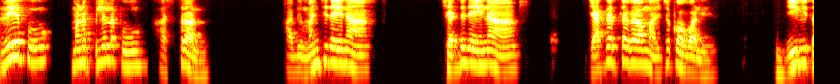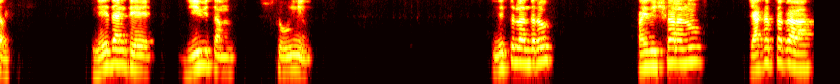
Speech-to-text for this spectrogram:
రేపు మన పిల్లలకు అస్త్రాలు. అవి మంచిదైనా చెడ్డదైనా జాగ్రత్తగా మలుచుకోవాలి. జీవితం లేదంటే జీవితం శూన్యం. మిత్రులందరూ పై విషయాలను జాగ్రత్తగా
